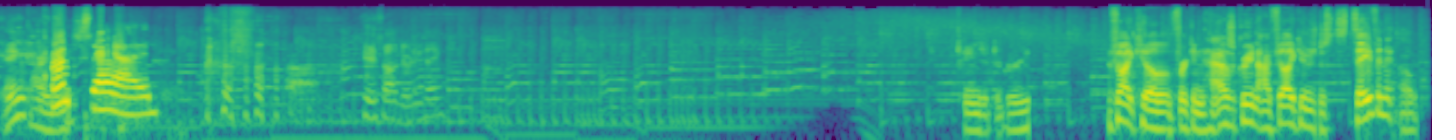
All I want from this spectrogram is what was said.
Okay. And I'm Kieneace? sad. Can you not do anything? Change it to green. I feel like Caleb freaking has green. I feel like he was just saving it. Oh,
